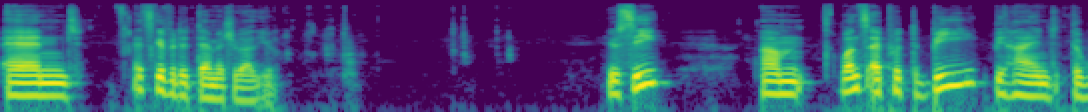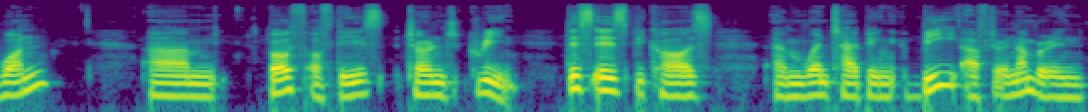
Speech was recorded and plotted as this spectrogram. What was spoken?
and let's give it a damage value. You see, um, once I put the B behind the 1, um, both of these turned green. This is because um, when typing B after a number in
